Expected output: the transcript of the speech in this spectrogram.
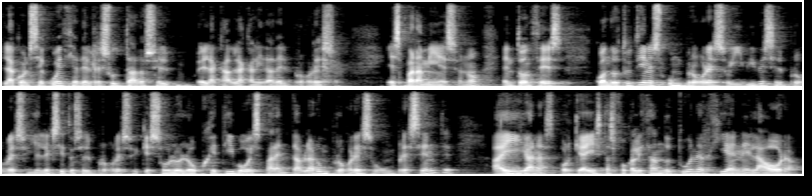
la consecuencia del resultado es el, la, la calidad del progreso. Es para mí eso, ¿no? Entonces, cuando tú tienes un progreso y vives el progreso y el éxito es el progreso y que solo el objetivo es para entablar un progreso, un presente, ahí ganas, porque ahí estás focalizando tu energía en el ahora.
